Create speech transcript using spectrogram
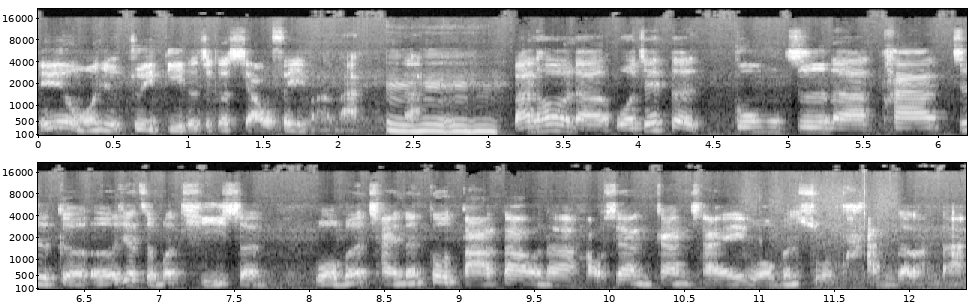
因为我们有最低的这个消费嘛嘛。嗯嗯嗯嗯。然后呢，我觉得工资呢，它这个额要怎么提升，我们才能够达到呢？好像刚才我们所谈的了啊，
